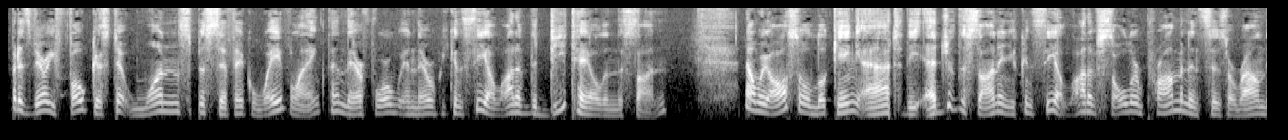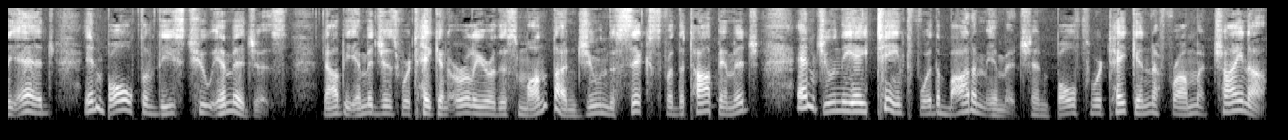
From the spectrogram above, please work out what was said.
But it's very focused at one specific wavelength. And therefore, in there we can see a lot of the detail in the sun. Now we're also looking at the edge of the sun and you can see a lot of solar prominences around the edge in both of these two images. Now the images were taken earlier this month on June the 6th for the top image and June the 18th for the bottom image and both were taken from China.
